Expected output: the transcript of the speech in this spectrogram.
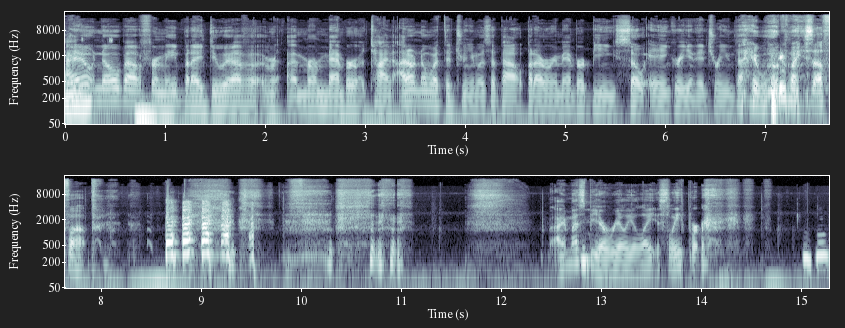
I don't know about for me, but I do have a, I remember a time. I don't know what the dream was about, but I remember being so angry in a dream that I woke myself up. I must be a really late sleeper. Mhm.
